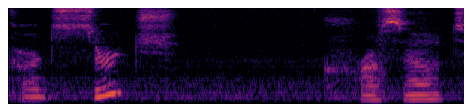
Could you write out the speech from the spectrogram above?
Card search, cross out.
